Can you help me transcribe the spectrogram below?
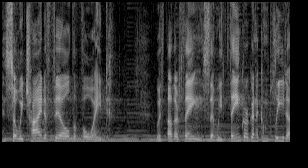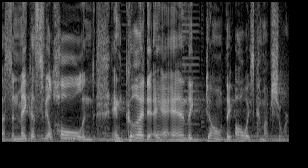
And so we try to fill the void with other things that we think are going to complete us and make us feel whole and, and good, and they don't. They always come up short.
